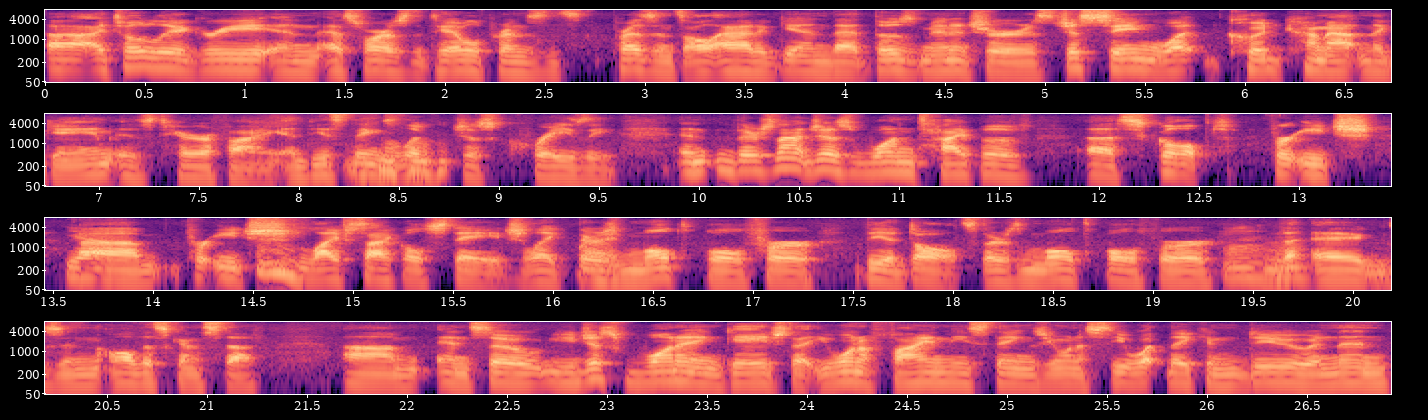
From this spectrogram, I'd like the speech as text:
Uh, I totally agree. And as far as the table presence, presence, I'll add again that those miniatures, just seeing what could come out in the game is terrifying. And these things look just crazy. And there's not just one type of uh, sculpt for each Yeah. um, for each life cycle stage. Like there's Right. multiple for the adults. There's multiple for Mhm. the eggs and all this kind of stuff. Um, and so you just want to engage that. You want to find these things. You want to see what they can do, and then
